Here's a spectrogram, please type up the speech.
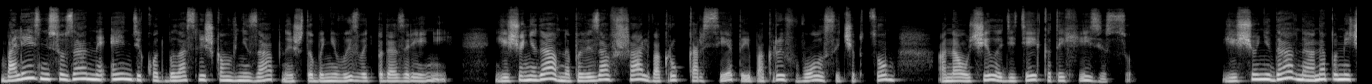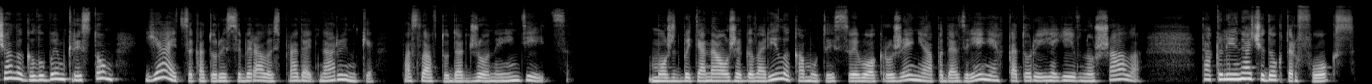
Болезнь Сюзанны Эндикот была слишком внезапной, чтобы не вызвать подозрений. Еще недавно, повязав шаль вокруг корсета и покрыв волосы чепцом, она учила детей катехизису. Еще недавно она помечала голубым крестом яйца, которые собиралась продать на рынке, послав туда Джона-индейца. Может быть, она уже говорила кому-то из своего окружения о подозрениях, которые я ей внушала. Так или иначе, доктор Фокс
